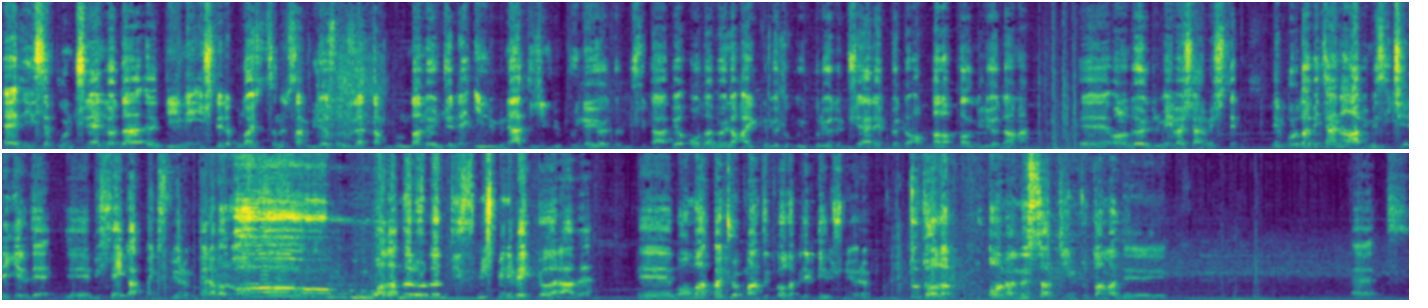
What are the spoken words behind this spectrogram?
Evet Lisa Punchinello da e, dini işlere bulaştı sanırsam. Biliyorsunuz zaten bundan önce de Illuminati'ci Lupino'yu öldürmüştük abi. O da böyle haykırıyordu, uykuruyordu, bir şeyler yapıyordu, aptal aptal gülüyordu ama e, onu da öldürmeyi başarmıştık. E, burada bir tane abimiz içeri girdi. E, bir fake atmak istiyorum. Merhaba. Oo, adamlar orada dizmiş beni bekliyorlar abi. E, bomba atmak çok mantıklı olabilir diye düşünüyorum. Tut oğlum. Ananı satayım tutamadık. Evet.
